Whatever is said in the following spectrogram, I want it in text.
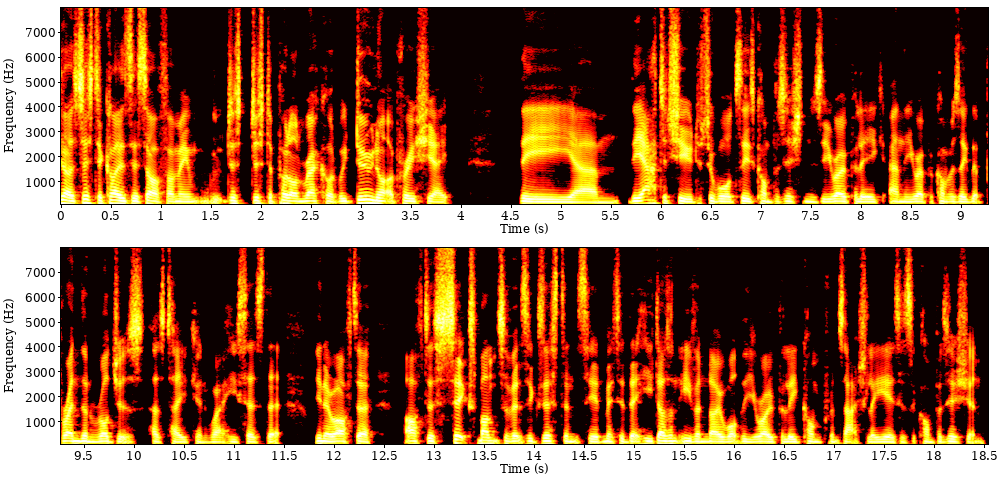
guys, just to close this off, I mean, just just to put on record, we do not appreciate the um, the attitude towards these competitions, the Europa League and the Europa Conference League, that Brendan Rodgers has taken, where he says that you know after after six months of its existence, he admitted that he doesn't even know what the Europa League conference actually is as a competition.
